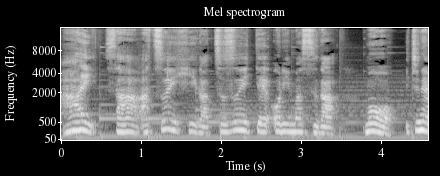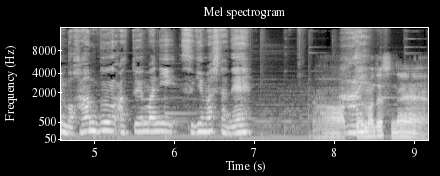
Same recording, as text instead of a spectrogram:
はい。さあ暑い日が続いておりますがもう一年も半分あっという間に過ぎましたね。ああ、あっという間ですね。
